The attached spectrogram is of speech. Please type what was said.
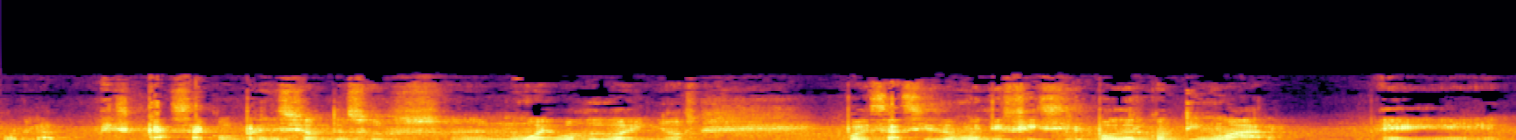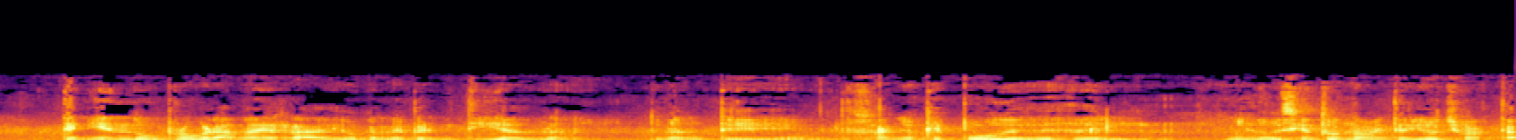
por la escasa comprensión de sus eh, nuevos dueños, pues ha sido muy difícil poder continuar eh, teniendo un programa de radio que me permitía durante, durante los años que pude, desde el 1998 hasta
